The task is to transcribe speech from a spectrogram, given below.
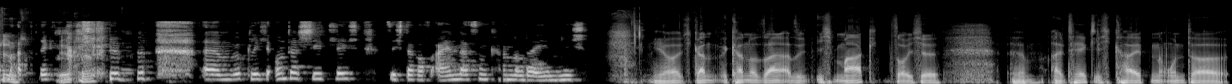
hm, ähm, ja, ähm, wirklich unterschiedlich, sich darauf einlassen kann oder eben nicht. Ja, ich kann, kann nur sagen, also ich mag solche ähm, Alltäglichkeiten unter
